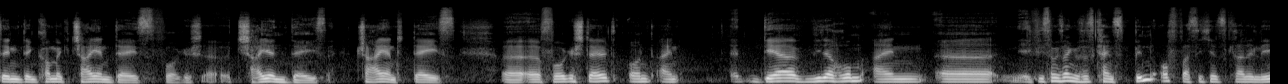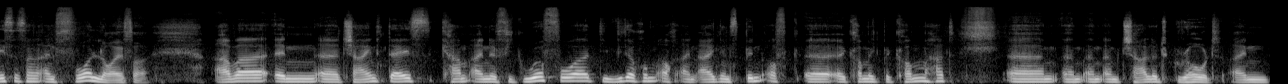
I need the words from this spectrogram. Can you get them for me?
den, den Comic Giant Days vorgestellt. Äh, Giant Days. Giant Days äh, äh, vorgestellt und ein der wiederum ein, äh, wie soll ich sagen, das ist kein Spin-off, was ich jetzt gerade lese, sondern ein Vorläufer. Aber in äh, Giant Days kam eine Figur vor, die wiederum auch einen eigenen Spin-off-Comic äh, bekommen hat, ähm, ähm, ähm, ähm Charlotte Grote, ein,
